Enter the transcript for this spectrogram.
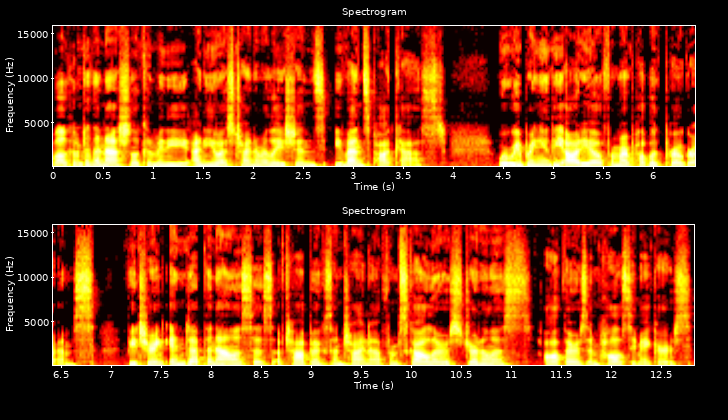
Welcome to the National Committee on U.S. China Relations Events Podcast, where we bring you the audio from our public programs, featuring in depth analysis of topics on China from scholars, journalists, authors, and policymakers.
